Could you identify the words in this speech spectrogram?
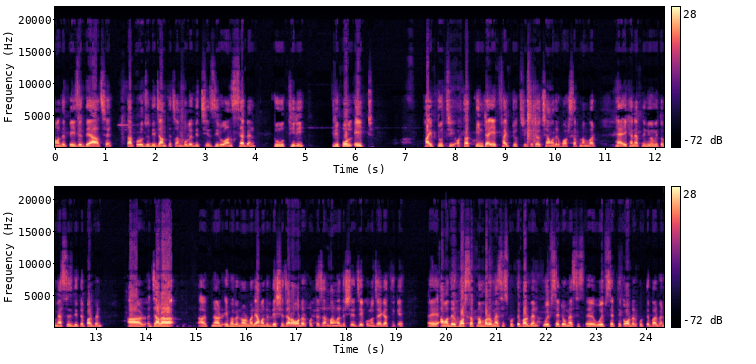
আমাদের পেজে দেয়া আছে। তারপরে যদি জানতে চান, বলে দিচ্ছি zero one seven two three triple eight five two three অর্থাৎ তিনটা এইট ফাইভ টু থ্রি এটা হচ্ছে আমাদের হোয়াটসঅ্যাপ নাম্বার। হ্যাঁ এখানে আপনি নিয়মিত মেসেজ দিতে পারবেন। আর যারা আপনার এভাবে নর্মালি আমাদের দেশে যারা অর্ডার করতে চান, বাংলাদেশে যে কোনো জায়গা থেকে আমাদের হোয়াটসঅ্যাপ নাম্বারও মেসেজ করতে পারবেন ওয়েবসাইটেও মেসেজ ওয়েবসাইট থেকে অর্ডার করতে পারবেন,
